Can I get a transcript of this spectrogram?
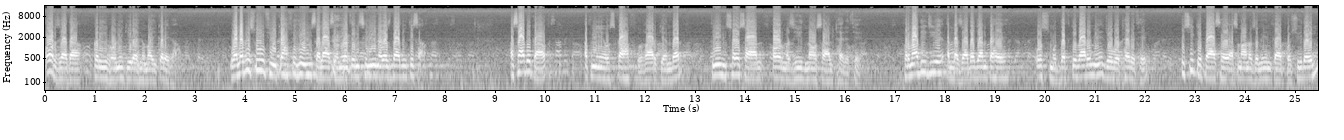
اور زیادہ قریب ہونے کی رہنمائی کرے گا۔ وَلَبِسُوا فِي كَهْفِهِمْ ثَلَاثَمِائَةٍ سِنِينَ وَازْدَادُوا تِسْعًا اصحاب کہف اپنے اس کہف غار کے اندر تین سو سال اور مزید نو سال ٹھہرے تھے۔ فرما دیجیے، اللہ زیادہ جانتا ہے اس مدت کے بارے میں جو وہ ٹھہرے تھے۔ اسی کے پاس ہے آسمان و زمین کا پوشیدہ علم۔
